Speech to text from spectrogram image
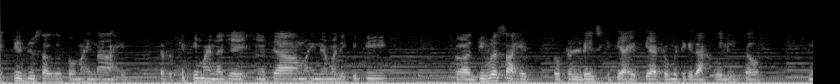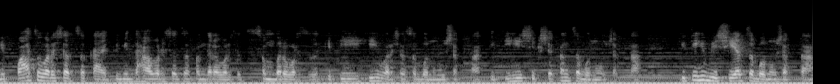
एकतीस दिवसाचा तो महिना आहे. तर किती महिन्याचे त्या महिन्यामध्ये किती दिवस आहेत? टोटल डेज किती आहेत? ते ऑटोमॅटिक दाखवेल इथं. आणि पाच वर्षाचं काय? तुम्ही दहा वर्षाचं पंधरा वर्षाचं शंभर वर्षाचं कितीही वर्षाचं बनवू शकता कितीही शिक्षकांचं बनवू शकता कितीही विषयाचं बनवू शकता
